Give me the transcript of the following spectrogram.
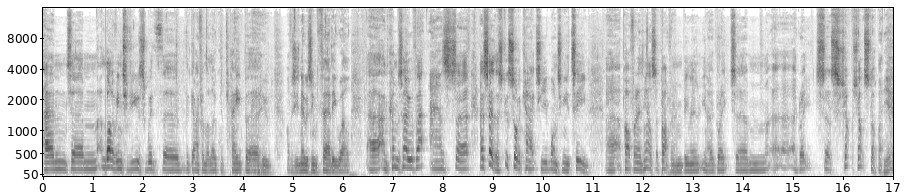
and um, a lot of interviews with uh, the guy from the local paper who obviously knows him fairly well uh, and comes over as uh, as I say the sort of character you want in your team uh, apart from anything else apart from him being a you know a great um, a, a, great uh, shot, shot stopper. Yeah.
